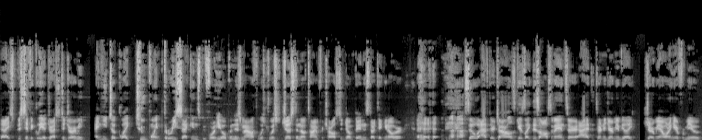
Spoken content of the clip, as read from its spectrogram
that I specifically addressed to Jeremy, and he took like 2.3 seconds before he opened his mouth, which was just enough time for Charles to jump in and start taking over. so after Charles gives like this awesome answer, I had to turn to Jeremy and be like, "Jeremy, I want to hear from you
